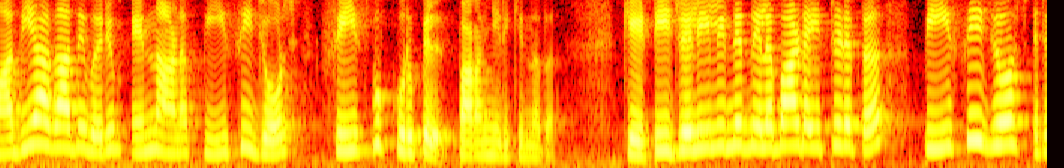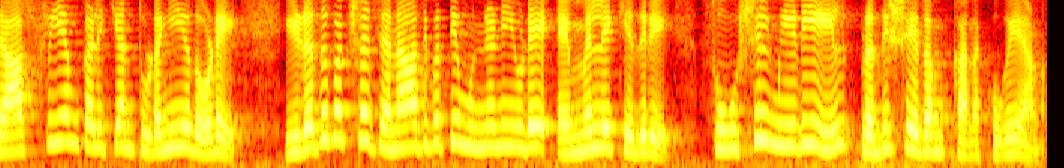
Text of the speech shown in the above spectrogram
മതിയാകാതെ വരും എന്നാണ് പി സി ജോർജ് ഫേസ്ബുക്ക് കുറിപ്പിൽ പറഞ്ഞിരിക്കുന്നത്. കെ ടി ജലീലിന്റെ നിലപാട് ഏറ്റെടുത്ത് പി സി ജോർജ് രാഷ്ട്രീയം കളിക്കാൻ തുടങ്ങിയതോടെ ഇടതുപക്ഷ ജനാധിപത്യ മുന്നണിയുടെ എം എൽ എക്കെതിരെ സോഷ്യൽ മീഡിയയിൽ പ്രതിഷേധം കനക്കുകയാണ്.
